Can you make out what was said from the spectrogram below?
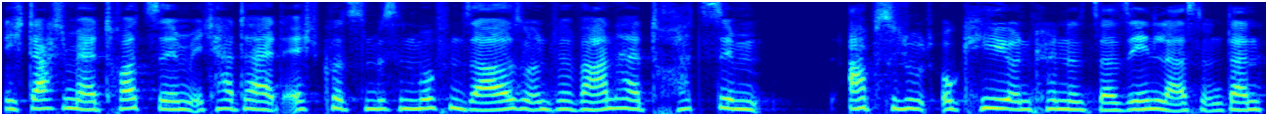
ich dachte mir halt trotzdem, ich hatte halt echt kurz ein bisschen Muffensausen und wir waren halt trotzdem absolut okay und können uns da sehen lassen. Und dann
